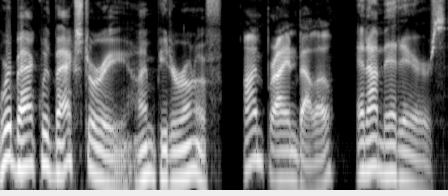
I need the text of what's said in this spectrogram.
We're back with Backstory. I'm Peter Onuf. I'm Brian Balogh. And I'm Ed Ayers.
